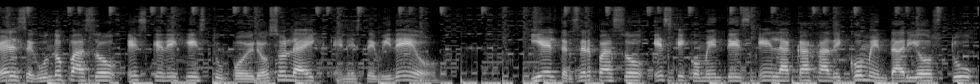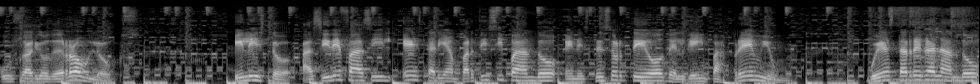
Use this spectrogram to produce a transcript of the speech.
El segundo paso es que dejes tu poderoso like en este video. Y el tercer paso es que comentes en la caja de comentarios tu usuario de Roblox. Y listo, así de fácil estarían participando en este sorteo del Game Pass Premium. Voy a estar regalando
